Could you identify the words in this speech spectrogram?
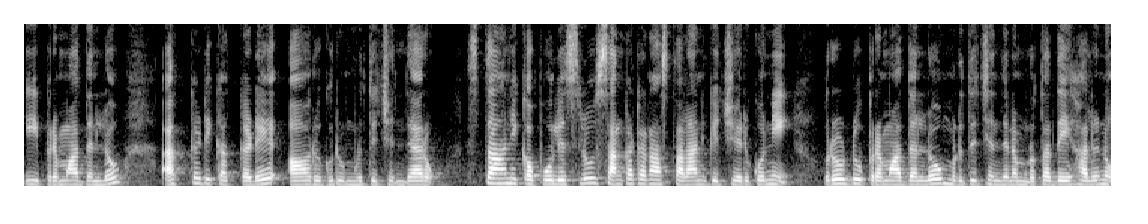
ఈ ప్రమాదంలో అక్కడికక్కడే ఆరుగురు మృతి చెందారు. స్థానిక పోలీసులు సంఘటనా స్థలానికి చేరుకొని రోడ్డు ప్రమాదంలో మృతి చెందిన మృతదేహాలను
